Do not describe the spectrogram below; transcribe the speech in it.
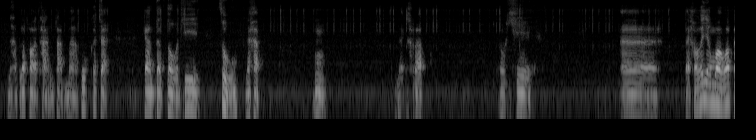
ำนะครับ แล้วพอฐานต่ำมาปุ๊บก็จะการเติบโตที่สูงนะครับ อืมนะครับ โอเคอ่าแต่เขาก็ยังมองว่าไป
